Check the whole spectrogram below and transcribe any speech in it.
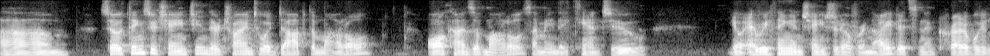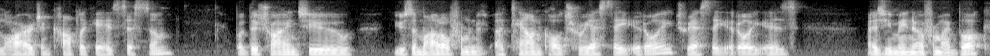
Um, so things are changing. They're trying to adopt a model all kinds of models. I mean, they can't do you know everything and change it overnight. It's an incredibly large and complicated system, but they're trying to use a model from a town called Trieste, Italy. Trieste, Italy is, as you may know from my book,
